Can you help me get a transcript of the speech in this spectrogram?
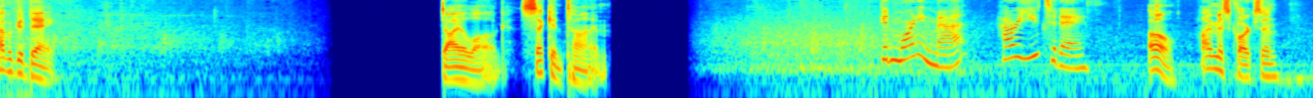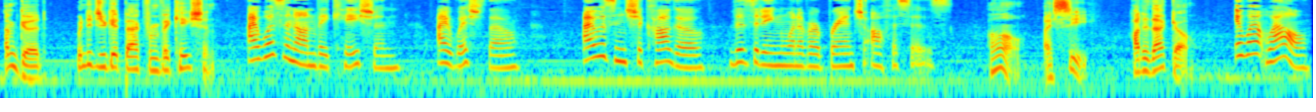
Have a good day. Dialogue second time. Good morning, Matt. How are you today? Oh, hi, Miss Clarkson. I'm good. When did you get back from vacation? I wasn't on vacation. I wish, though. I was in Chicago visiting one of our branch offices. Oh, I see. How did that go? It went well.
